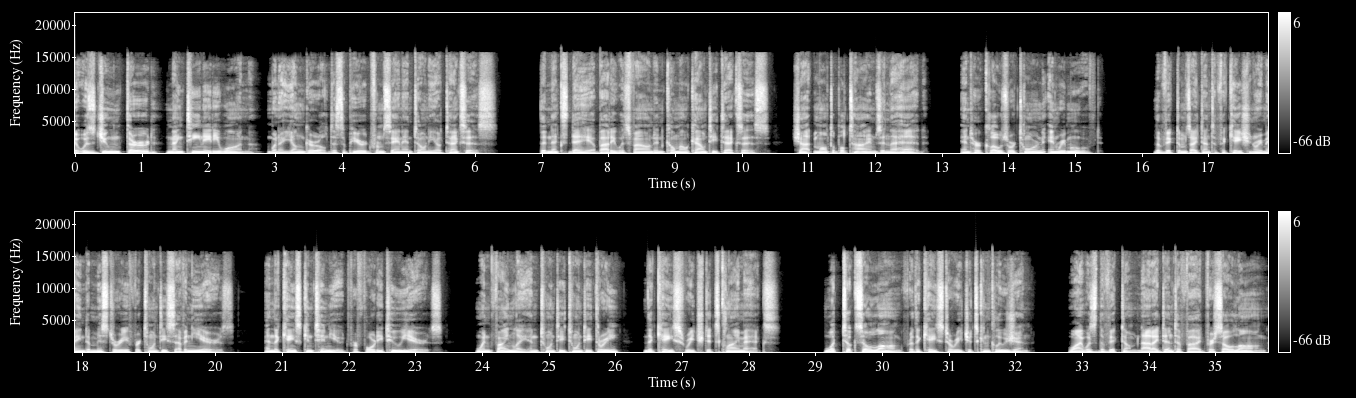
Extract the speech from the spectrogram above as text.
It was June 3rd, 1981, when a young girl disappeared from San Antonio, Texas. The next day, a body was found in Comal County, Texas, shot multiple times in the head, and her clothes were torn and removed. The victim's identification remained a mystery for 27 years, and the case continued for 42 years, when finally, in 2023, the case reached its climax. What took so long for the case to reach its conclusion? Why was the victim not identified for so long?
